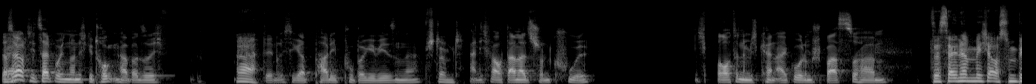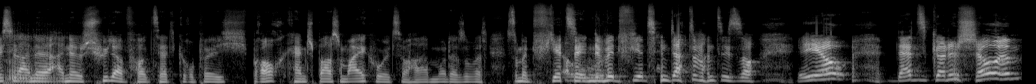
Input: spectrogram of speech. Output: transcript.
Das Ja. war auch die Zeit, wo ich noch nicht getrunken habe. Also ich Ah, wäre ein richtiger Partypooper gewesen, ne? stimmt. Nein, ich war auch damals schon cool. Ich brauchte nämlich keinen Alkohol, um Spaß zu haben. Das erinnert mich auch so ein bisschen an eine, eine Schüler-VZ-Gruppe. Ich brauche keinen Spaß, um Alkohol zu haben oder sowas. So mit 14, Oh. mit 14 dachte man sich so, yo, that's gonna show him.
